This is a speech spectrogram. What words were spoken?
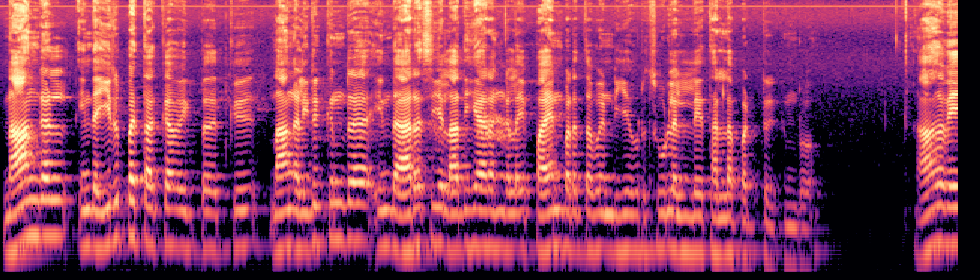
நாங்கள் இந்த இருப்பை தக்க வைப்பதற்கு நாங்கள் இருக்கின்ற இந்த அரசியல் அதிகாரங்களை பயன்படுத்த வேண்டிய ஒரு சூழலிலே தள்ளப்பட்டிருக்கின்றோம். ஆகவே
